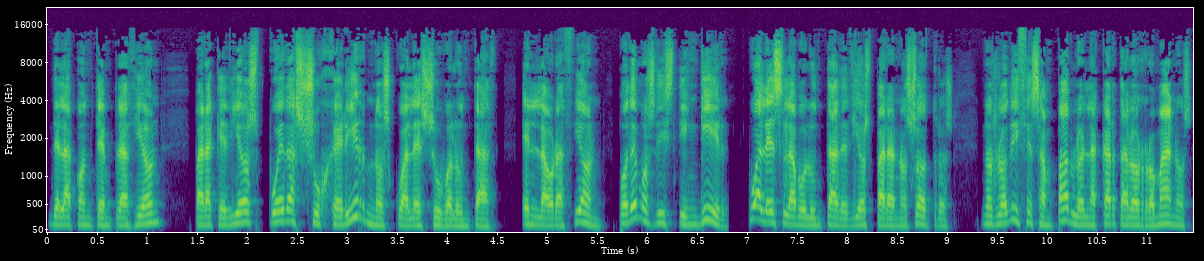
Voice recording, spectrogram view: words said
de la contemplación para que Dios pueda sugerirnos cuál es su voluntad. En la oración podemos distinguir cuál es la voluntad de Dios para nosotros. Nos lo dice San Pablo en la carta a los romanos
